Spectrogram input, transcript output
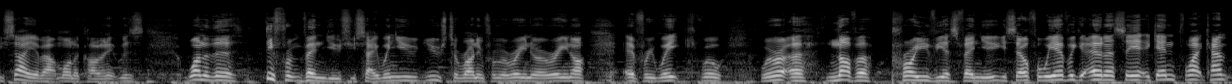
you say about Monaco, and it was one of the different venues you say when you used to running from arena arena every week. Well, we're at another previous venue yourself. Are we ever to see it again, Fight Camp?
